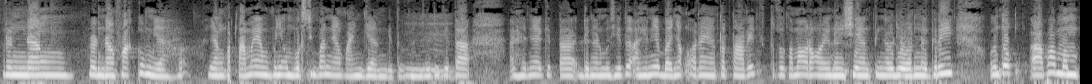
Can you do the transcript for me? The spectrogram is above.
rendang rendang vakum ya. Yang pertama yang punya umur simpan yang panjang gitu. Hmm. jadi kita akhirnya kita dengan misi itu akhirnya banyak orang yang tertarik terutama orang-orang Indonesia yang tinggal di luar negeri untuk apa mem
